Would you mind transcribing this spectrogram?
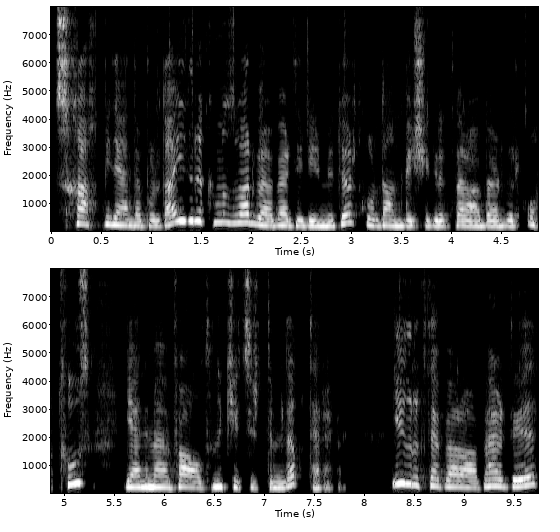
Çıxaq bir dənə də burada y-imiz var, bərabərdir 24. Buradan 5y bərabərdir 30. Yəni mənfi 6-nı keçirtdim də bu tərəfə. Y də bərabərdir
